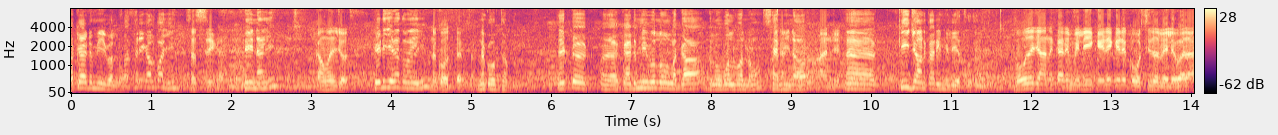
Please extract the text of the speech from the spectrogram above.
ਅਕੈਡਮੀ ਵੱਲੋਂ। ਸਤਿ ਸ੍ਰੀ ਅਕਾਲ ਭਾਜੀ। ਸਤਿ ਸ੍ਰੀ ਅਕਾਲ। ਕੀ ਨਾਂ ਜੀ? ਕਮਲਜੋਤ। ਕਿਹੜੀ ਜਗ੍ਹਾ ਤੋਂ ਆਏ ਜੀ? ਨਕੋਦਰ ਤੋਂ। ਨਕੋਦਰ ਤੋਂ। ਇੱਕ ਅਕੈਡਮੀ ਵੱਲੋਂ ਲੱਗਾ ਗਲੋਬਲ ਵੱਲੋਂ ਸੈਮੀਨਾਰ ਹਾਂਜੀ। ਕੀ ਜਾਣਕਾਰੀ ਮਿਲੀ ਇੱਥੋਂ ਤੁਹਾਨੂੰ ਬਹੁਤ ਜਾਣਕਾਰੀ ਮਿਲੀ ਕਿਹੜੇ ਕਿਹੜੇ ਕੋਰਸਿਸ ਅਵੇਲੇਬਲ ਆ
